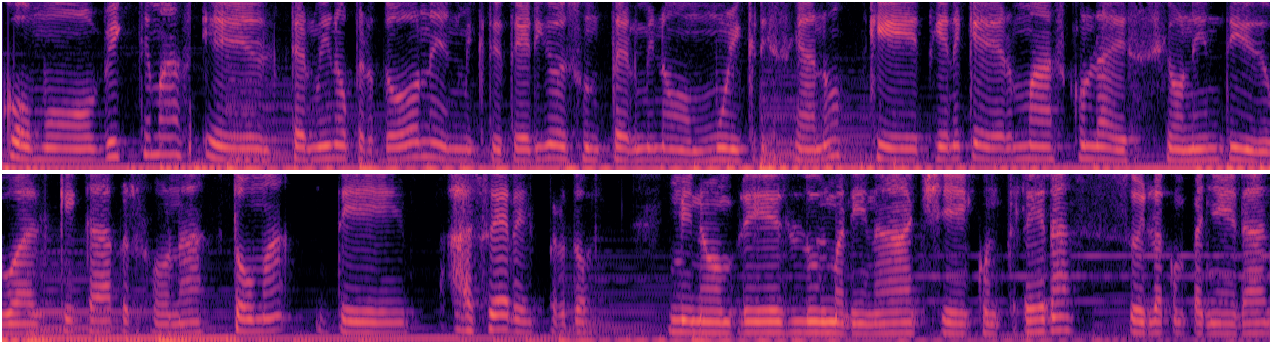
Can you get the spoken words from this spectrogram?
Como víctimas, el término perdón en mi criterio es un término muy cristiano que tiene que ver más con la decisión individual que cada persona toma de hacer el perdón. Mi nombre es Luz Marina H. Contreras, soy la compañera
